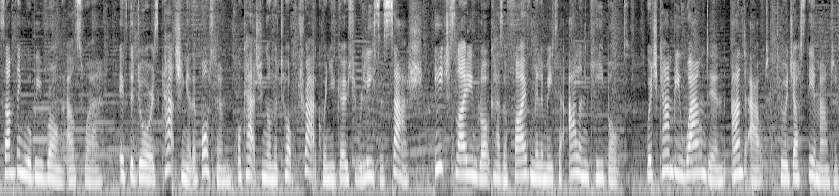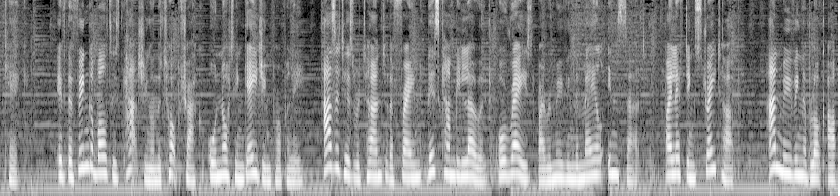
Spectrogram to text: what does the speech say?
something will be wrong elsewhere. If the door is catching at the bottom or catching on the top track when you go to release a sash, each sliding block has a 5mm Allen key bolt, which can be wound in and out to adjust the amount of kick. If the finger bolt is catching on the top track or not engaging properly, as it is returned to the frame, this can be lowered or raised by removing the male insert by lifting straight up and moving the block up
